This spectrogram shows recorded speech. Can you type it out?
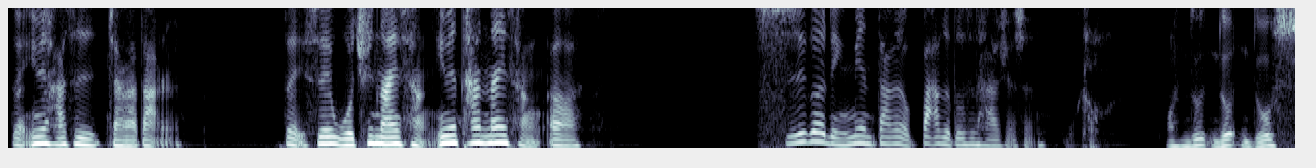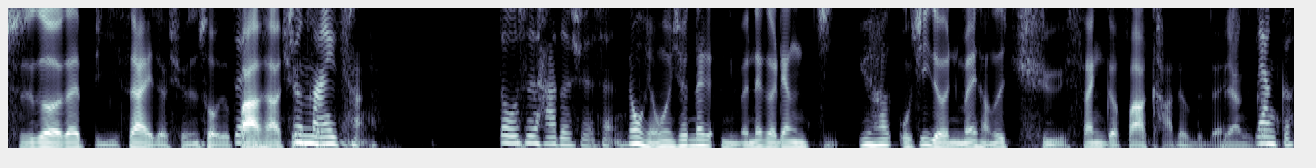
对，因为他是加拿大人，对，所以我去那一场，因为他那一场呃十个里面大概有八个都是他的学生，我靠，哇，你说你说你说十个在比赛的选手有八个他，学就那，一场都是他的学生，那我想问一下，那个你们那个量级，因为他我记得你们那场是取三个发卡，对不对？两个两个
